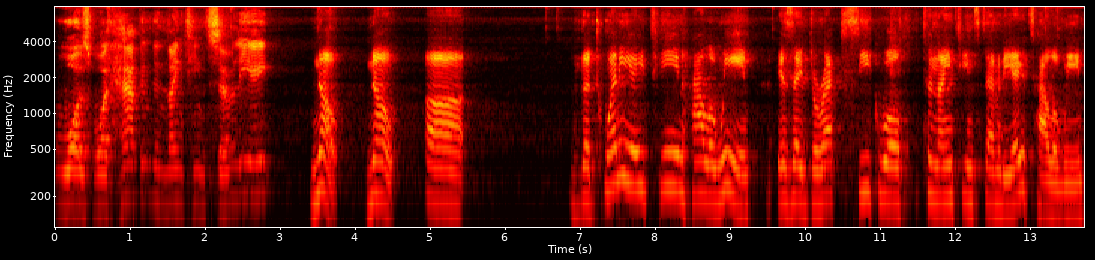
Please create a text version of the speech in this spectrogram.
was what happened in 1978. no, no. Uh, the 2018 Halloween is a direct sequel to 1978's Halloween,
